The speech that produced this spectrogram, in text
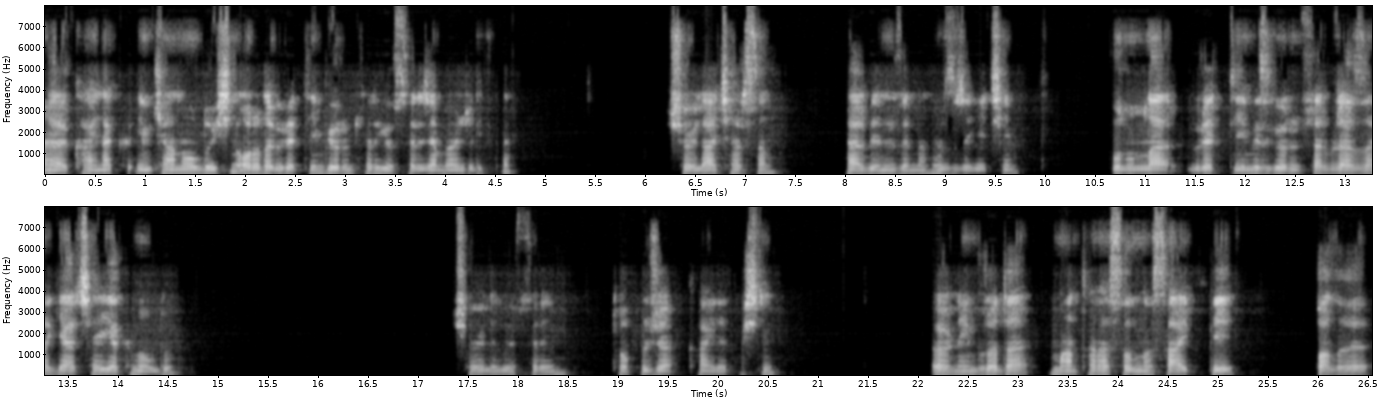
e, kaynak imkanı olduğu için orada ürettiğim görüntüleri göstereceğim öncelikle. Şöyle açarsam her birinin üzerinden hızlıca geçeyim. Bununla ürettiğimiz görüntüler biraz daha gerçeğe yakın oldu. Şöyle göstereyim. Topluca kaydetmiştim. Örneğin burada mantar hastalığına sahip bir balığı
